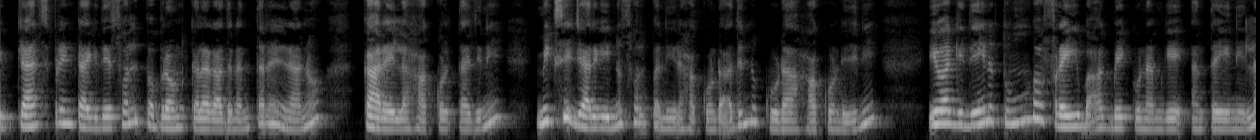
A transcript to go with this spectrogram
ಇದು ಟ್ರಾನ್ಸ್ಪರೆಂಟ್ ಆಗಿದೆ. ಸ್ವಲ್ಪ ಬ್ರೌನ್ ಕಲರ್ ಆದ ನಂತರನೇ ನಾನು ಖಾರ ಎಲ್ಲ ಹಾಕ್ಕೊಳ್ತಾ ಇದ್ದೀನಿ. ಮಿಕ್ಸಿ ಜಾರಿಗೆ ಇನ್ನೂ ಸ್ವಲ್ಪ ನೀರು ಹಾಕ್ಕೊಂಡು ಅದನ್ನು ಕೂಡ ಹಾಕ್ಕೊಂಡಿದ್ದೀನಿ. ಇವಾಗ ಇದೇನು ತುಂಬ ಫ್ರೈ ಆಗಬೇಕು ನಮಗೆ ಅಂತ ಏನಿಲ್ಲ.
